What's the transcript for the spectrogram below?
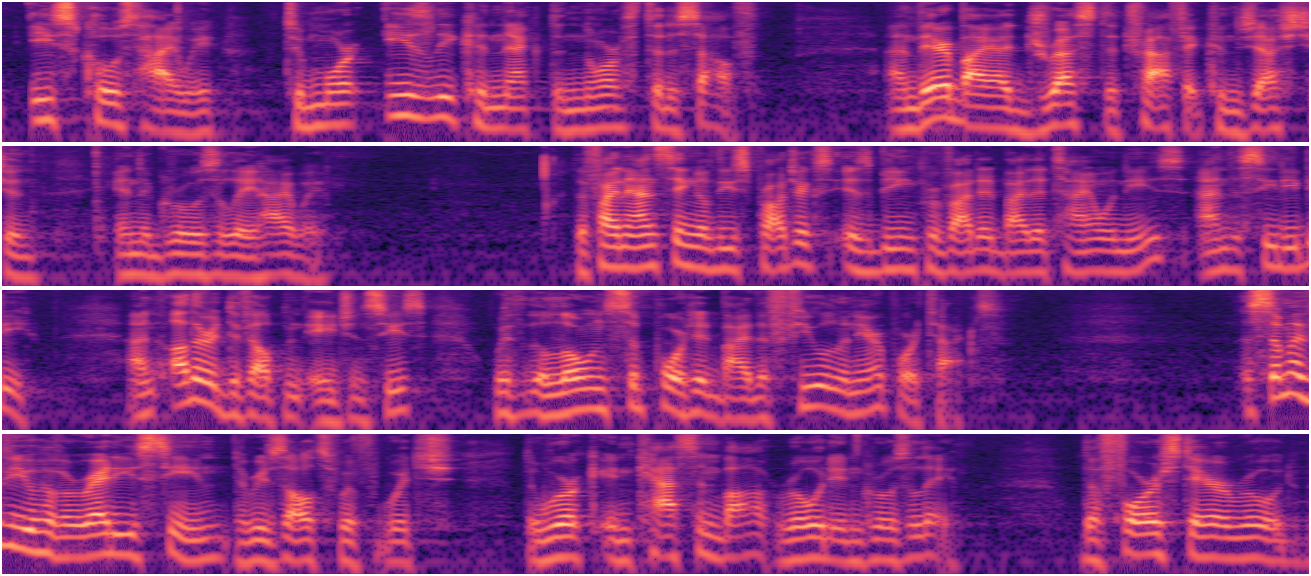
an East Coast Highway to more easily connect the north to the south, and thereby address the traffic congestion in the Gros Islet Highway. The financing of these projects is being provided by the Taiwanese and the CDB and other development agencies with the loans supported by the fuel and airport tax. Some of you have already seen the results with which the work in Cas-en-Bas Road in Gros Islet, the Forestier Road,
